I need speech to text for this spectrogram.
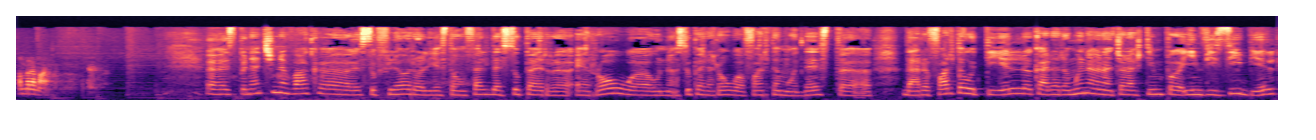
am rămas. Eh, spunea cineva că suflorul este un fel de super-erou, eh, un super-erou foarte modest, eh, dar foarte util, care rămâne în același timp invizibil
